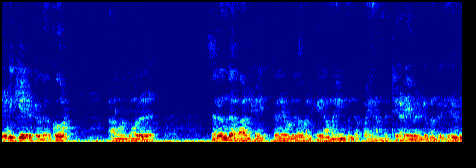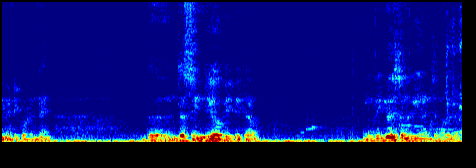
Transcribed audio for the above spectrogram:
டெடிக்கேட்டட் டு த கோர் அவங்களுக்கும் ஒரு சிறந்த வாழ்க்கை திரையுலக வாழ்க்கை அமையும். இந்த பயணம் வெற்றி அடைய வேண்டும் என்று இறைவனை வேண்டிக் கொள்கின்றேன். The interesting DOP Vikram. நீங்கள் ரிக்வெஸ்ட் வந்திருக்கீங்கன்னு நினச்ச முதல்ல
